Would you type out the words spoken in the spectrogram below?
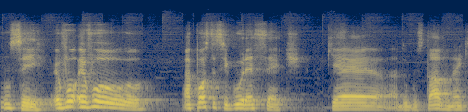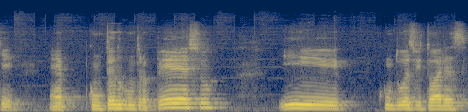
não sei. Eu vou, eu vou. A aposta segura é 7, que é a do Gustavo, né? Que é contando com tropeço e com duas vitórias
